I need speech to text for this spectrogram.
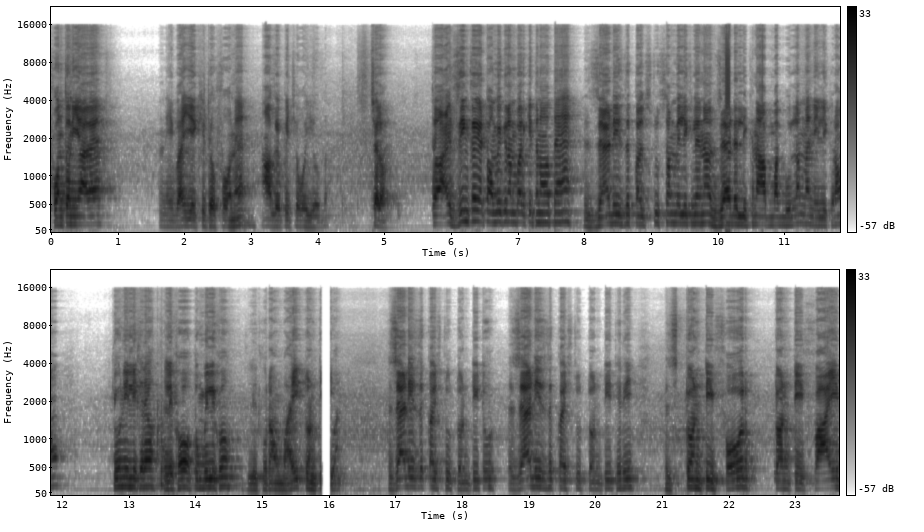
phone तो नहीं आ रहा है। नहीं भाई, एक ही तो फ़ोन है। आगे पीछे वही होगा। चलो। तो जिंक का एटॉमिक नंबर कितना होता है? Z इज़ कल्स टू सब में लिख लेना। Z लिखना आप मत भूलना, मैं नहीं लिख रहा हूँ। क्यों नहीं लिख रहे हो? लिखो, तुम भी लिखो। लिख रहा हूँ भाई twenty one Z is equals to twenty two Z is equals to 23 24 25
